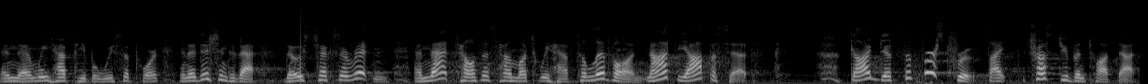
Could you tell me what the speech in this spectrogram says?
And then we have people we support in addition to that. Those checks are written. And that tells us how much we have to live on, not the opposite. God gets the first fruits. I trust you've been taught that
